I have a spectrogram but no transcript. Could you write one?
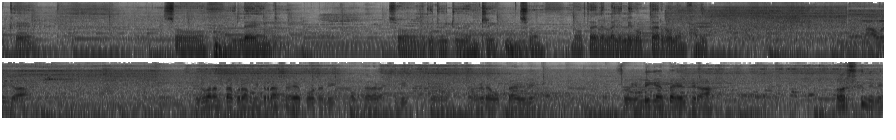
Okay so ಇಲ್ಲೇ ಸೊ ಇದು ಡ್ಯೂ ಟು ಎಂಟ್ರಿ ಸೊ ನೋಡ್ತಾ ಇದೆಲ್ಲ ಎಲ್ಲಿಗೆ ಹೋಗ್ತಾ ಇರ್ಬೋದು ಅಂದ್ಕೊಂಡಿದ್ವಿ ನಾವು ಈಗ ತಿರುವನಂತಪುರಂ ಇಂಟರ್ನ್ಯಾಷನಲ್ ಏರ್ಪೋರ್ಟಲ್ಲಿ ಹೋಗ್ತಾ ಇರೋದು ಆ್ಯಕ್ಚುಲಿ ಸೊ ಹೊರಗಡೆ ಹೋಗ್ತಾ ಇದ್ದೀವಿ. ಸೊ ಎಲ್ಲಿಗೆ ಅಂತ ಹೇಳ್ತೀರಾ? ತೋರಿಸ್ತೀನಿ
